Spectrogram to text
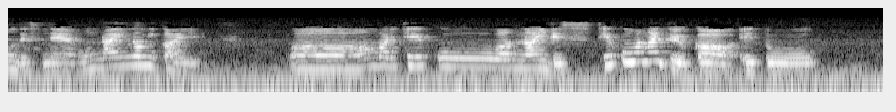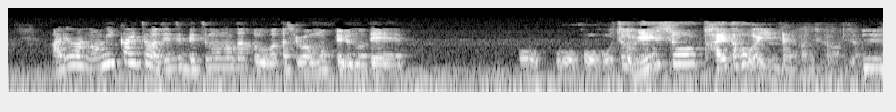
そうですね。オンライン飲み会はあんまり抵抗はないです。抵抗はないというかえっとあれは飲み会とは全然別物だと私は思ってるので。ほうほうほうほう。ちょっと名称を変えた方がいいみたいな感じかじゃあ。うん、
